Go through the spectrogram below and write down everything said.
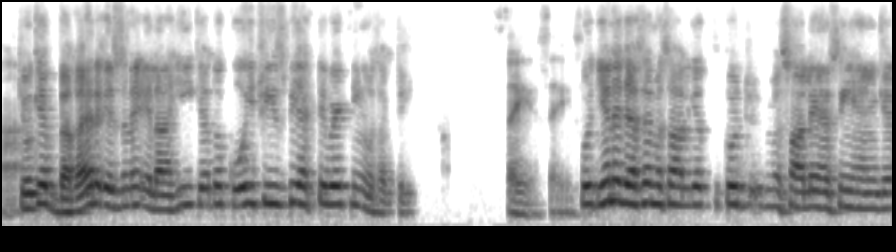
ہاں۔ کیونکہ بغیر اذن الہی کے تو کوئی چیز بھی ایکٹیویٹ نہیں ہو سکتی۔ صحیح صحیح کچھ یہ نہیں جیسے مثال کے کچھ مثالیں ایسی ہیں کہ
